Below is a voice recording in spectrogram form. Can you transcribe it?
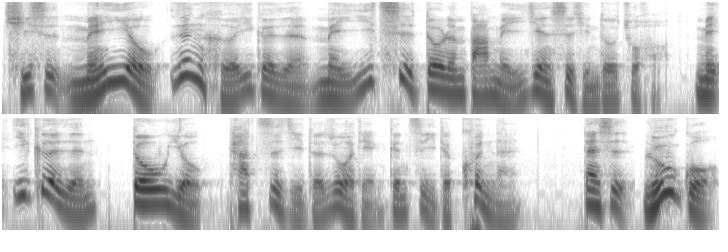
其实没有任何一个人每一次都能把每一件事情都做好。每一个人都有他自己的弱点跟自己的困难。但是，如果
